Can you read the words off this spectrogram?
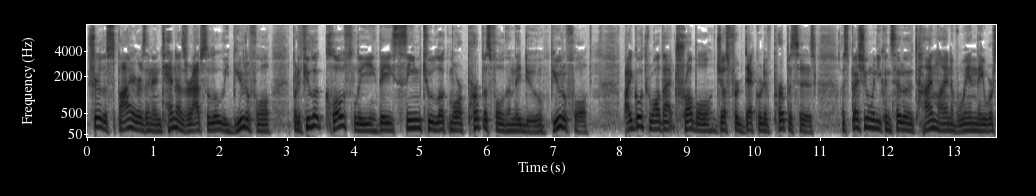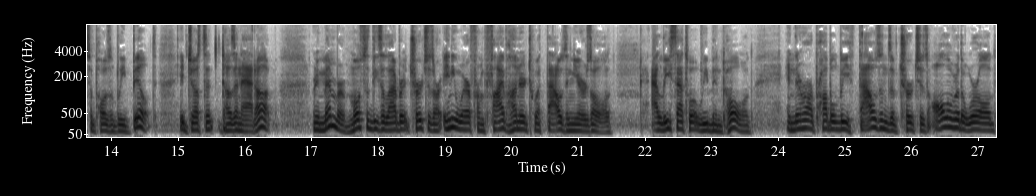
Sure, the spires and antennas are absolutely beautiful, but if you look closely, they seem to look more purposeful than they do beautiful. Why go through all that trouble just for decorative purposes, especially when you consider the timeline of when they were supposedly built? It just doesn't add up. Remember, most of these elaborate churches are anywhere from 500 to 1,000 years old. At least that's what we've been told. And there are probably thousands of churches all over the world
